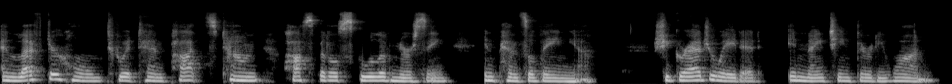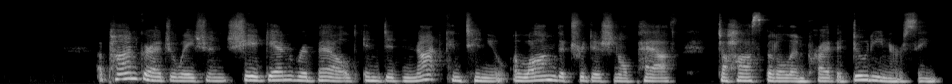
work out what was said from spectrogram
and left her home to attend Pottstown Hospital School of Nursing in Pennsylvania. She graduated in 1931. Upon graduation, she again rebelled and did not continue along the traditional path to hospital and private duty nursing.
